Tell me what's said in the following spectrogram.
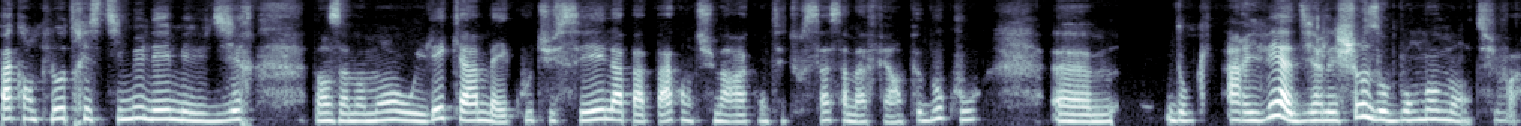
pas quand l'autre est stimulé, mais lui dire dans un moment où il est calme: «Bah, écoute, tu sais, là, papa, quand tu m'as raconté tout ça, ça m'a fait un peu beaucoup». Donc arriver à dire les choses au bon moment, tu vois?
